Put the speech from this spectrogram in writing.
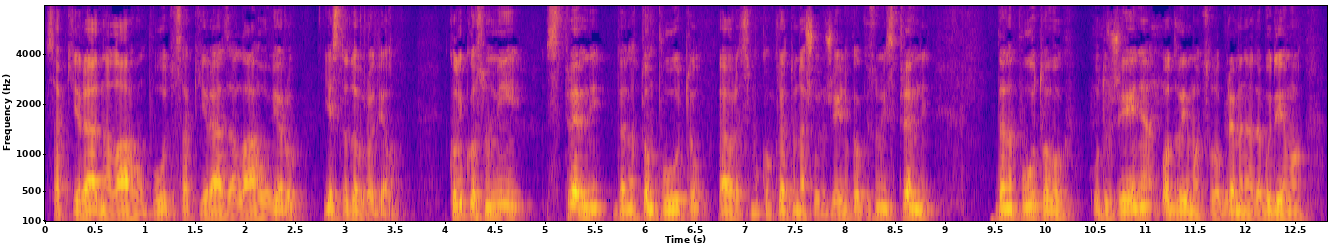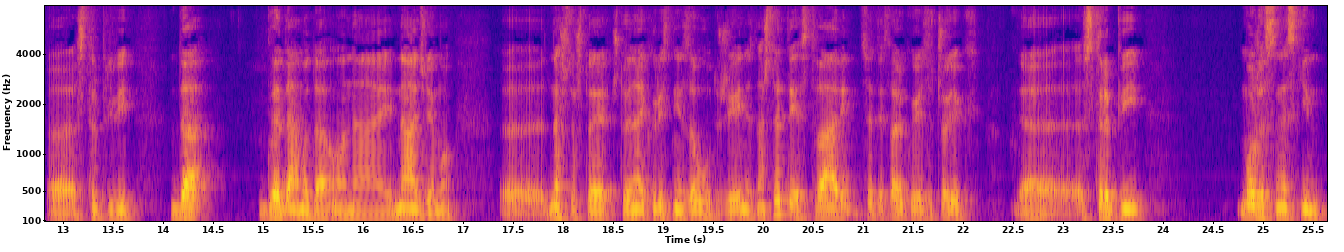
svaki rad na Allahovom putu, svaki rad za Allahovu vjeru, jeste dobro djelo. Koliko smo mi spremni da na tom putu, evo recimo konkretno naše udruženje, koliko smo mi spremni da na putu ovog udruženja odvojimo od svog vremena, da budemo e, strpljivi, da gledamo, da onaj nađemo e, nešto što je, što je najkorisnije za ovo udruženje. Znaš, sve te stvari, sve te stvari koje se čovjek e, strpi, možda se neskim,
